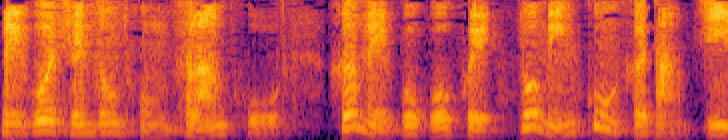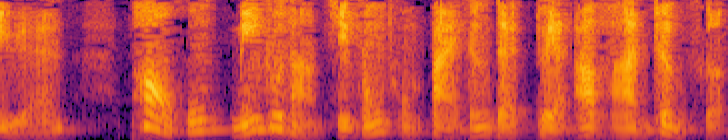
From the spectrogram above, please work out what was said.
美国前总统特朗普和美国国会多名共和党议员炮轰民主党籍总统拜登的对阿富汗政策，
